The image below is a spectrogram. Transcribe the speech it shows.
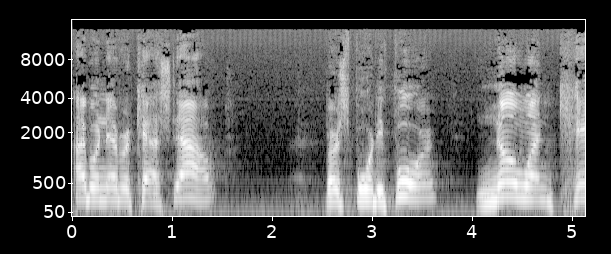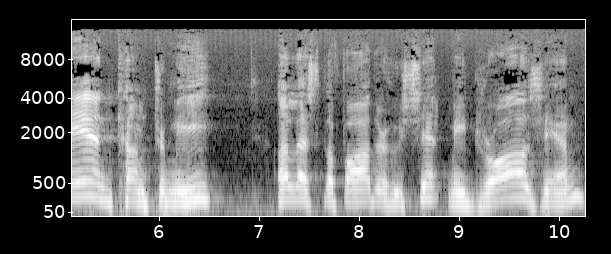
I will never cast out. Verse 44 No one can come to me unless the Father who sent me draws him.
